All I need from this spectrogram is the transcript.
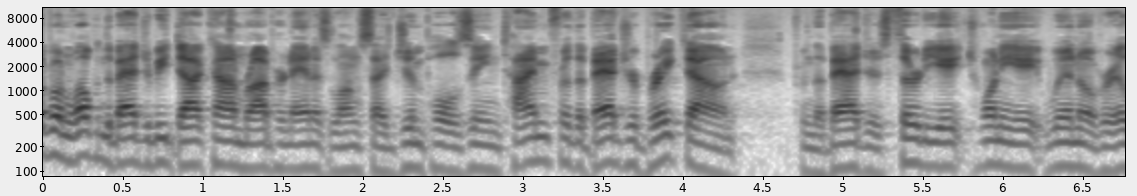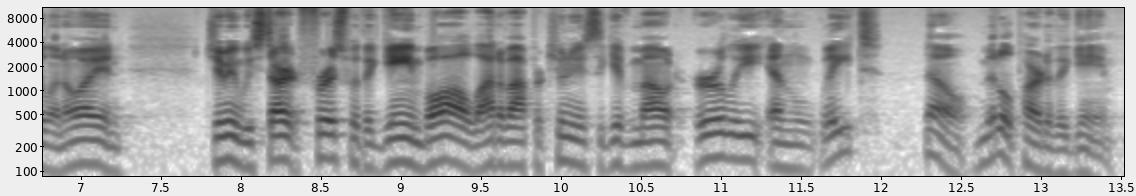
everyone. Welcome to BadgerBeat.com. Rob Hernandez alongside Jim Polzin. Time for the Badger breakdown from the Badgers' 38-28 win over Illinois. And Jimmy, we start first with a game ball. A lot of opportunities to give them out early and late. No, middle part of the game,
